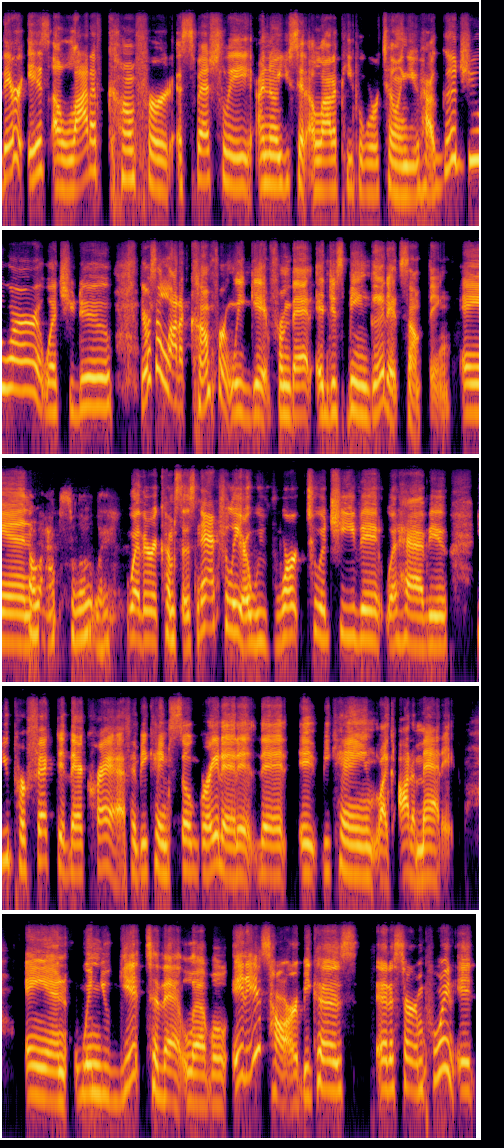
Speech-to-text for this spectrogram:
there is a lot of comfort, especially. I know you said a lot of people were telling you how good you were at what you do. There's a lot of comfort we get from that and just being good at something. And oh, absolutely. Whether it comes to us naturally or we've worked to achieve it, what have you, you perfected that craft and became so great at it that it became like automatic. And when you get to that level, it is hard because at a certain point, it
